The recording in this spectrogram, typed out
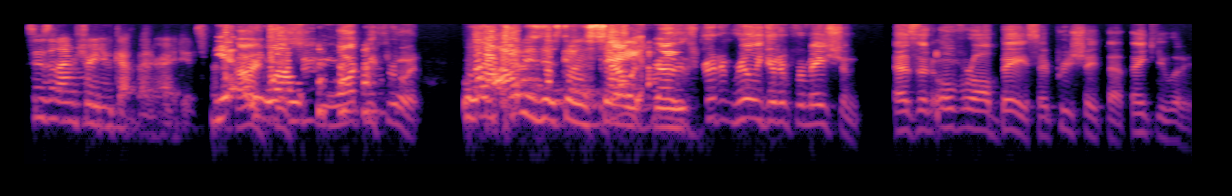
Susan, I'm sure you've got better ideas. yeah, All right, well, so Susan, walk me through it. Well, I was just going to say, that was, that was good, really good information as an overall base. I appreciate that. Thank you, Lydia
